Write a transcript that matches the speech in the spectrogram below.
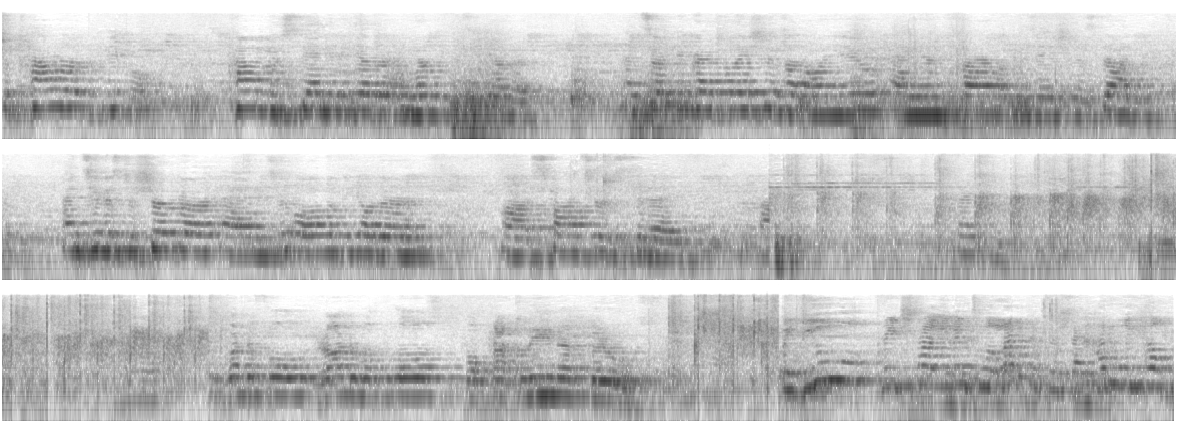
the power of the people come standing together and working together. And so congratulations on all you and your entire organization has done. And to Mr. Sherpa and to all of the other uh, sponsors today. Uh, Thank you. Wonderful round of applause for Catalina Cruz. But you reached out even to elected officials, how do we help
